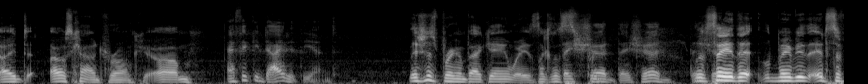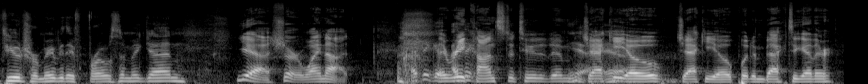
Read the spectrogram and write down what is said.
I, I was kind of drunk. Um, I think he died at the end. they should just bring him back anyways. Like let's They should. They should. They let's should. say that maybe it's the future. Maybe they froze him again. Yeah, sure. Why not? I think They I think- reconstituted him. Yeah, Jackie yeah. O. Jackie O. Put him back together.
